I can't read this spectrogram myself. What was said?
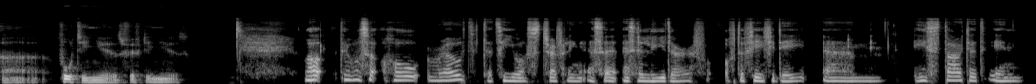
uh, 14 years, 15 years? Well, there was a whole road that he was traveling as a as a leader of the VVD. Um, he started in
